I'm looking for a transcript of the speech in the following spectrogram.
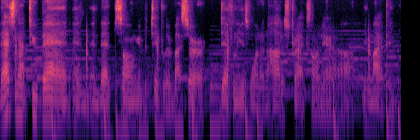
that's not too bad and and that song in particular by sir definitely is one of the hottest tracks on there uh, in my opinion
